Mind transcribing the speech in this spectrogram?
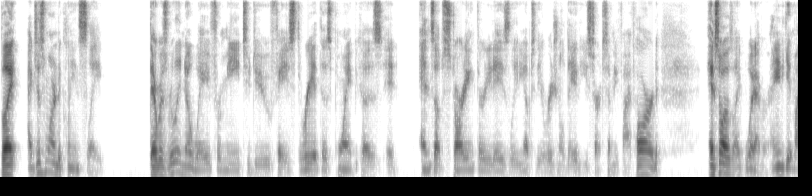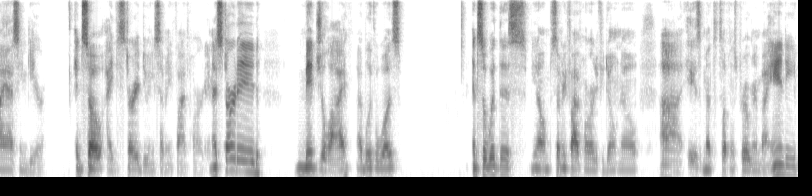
but I just wanted a clean slate. There was really no way for me to do phase three at this point because it ends up starting 30 days leading up to the original day that you start 75 hard. And so I was like, whatever, I need to get my ass in gear. And so I started doing 75 hard. And I started mid July, I believe it was. And so with this, you know, 75 hard, if you don't know, uh, is a mental toughness program by Andy.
